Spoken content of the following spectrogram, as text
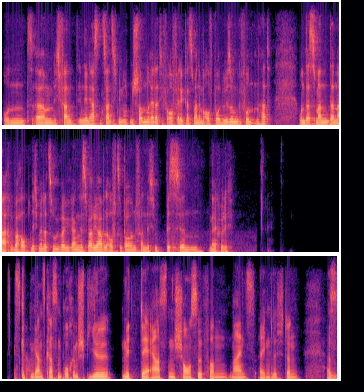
Und ähm, ich fand in den ersten 20 Minuten schon relativ auffällig, dass man im Aufbau Lösungen gefunden hat. Und dass man danach überhaupt nicht mehr dazu übergegangen ist, variabel aufzubauen, fand ich ein bisschen merkwürdig. Es gibt einen ganz krassen Bruch im Spiel mit der ersten Chance von Mainz eigentlich. Dann, also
